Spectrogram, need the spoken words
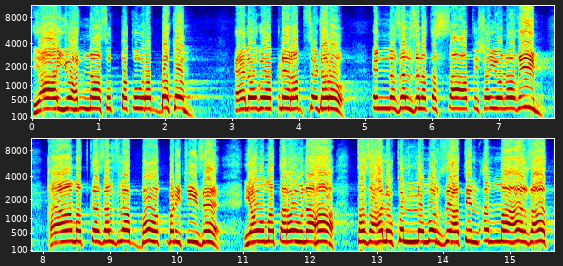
या सुत्तकू रब्बकुम। ए लोगों, अपने रब से डरो। इन नजलजलत नजीम क़यामत का जलजला बहुत बड़ी चीज़ है। यौम तरौनहा तजहल कुल्ल मुर्जियातिन अम्मा हरजात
